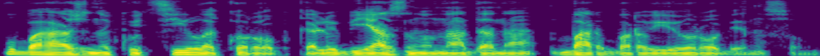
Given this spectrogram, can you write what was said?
У багажнику ціла коробка, люб'язно надана Барбарою Робінсон.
